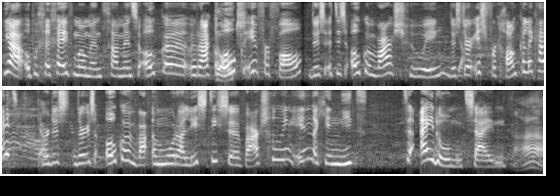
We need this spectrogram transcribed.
Ja, op een gegeven moment gaan mensen ook, eh, raken Dood. ook in verval. Dus het is ook een waarschuwing. Dus Ja. er is vergankelijkheid. Ja. Maar dus er is ook een, wa- een moralistische waarschuwing in dat je niet te ijdel moet zijn. Ah,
